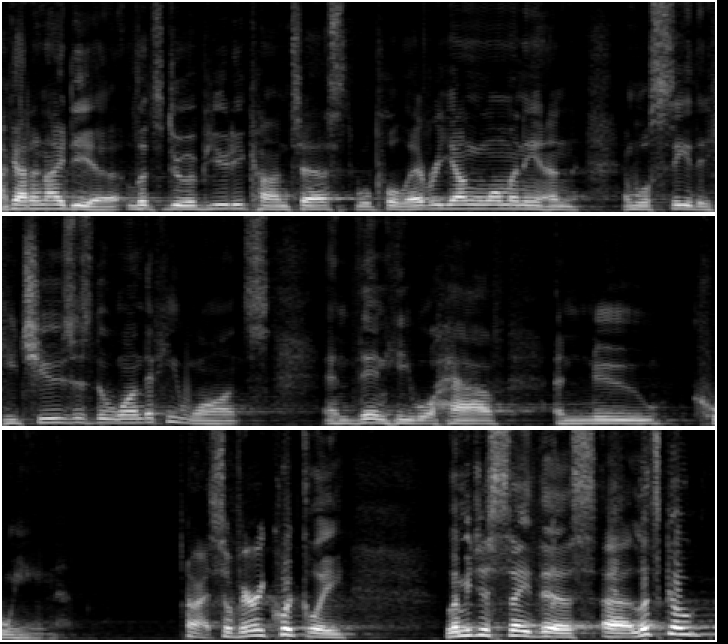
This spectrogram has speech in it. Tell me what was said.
I got an idea. Let's do a beauty contest. We'll pull every young woman in and we'll see that he chooses the one that he wants, and then he will have a new queen. All right, so very quickly, let me just say this. Uh, let's go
